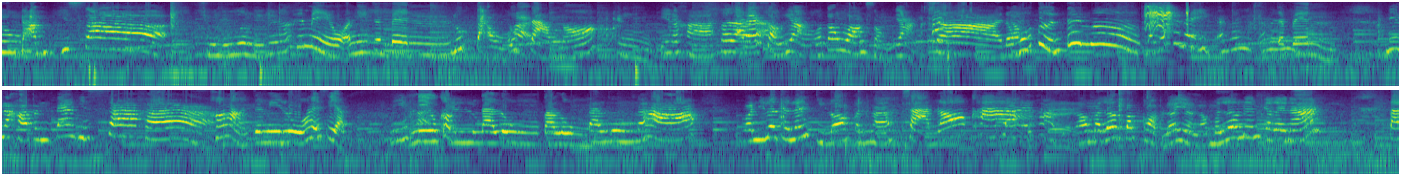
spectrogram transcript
ลุงทำพิซซ่าชูนิ้วตรงนี้ด้วยนะพี่หมิวอันนี้จะเป็นลูกเต๋าลูกค่ะเต๋าเนาะอืม นี่นะคะเวลาถ้าได้สองอย่างก็ต้องวางสองอย่างนะคะใช่น้องมูตื่นเต้นมากแล้วก็เป็นอะไรอีกอันนั้นอีกอันนั้นจะเป็นนี่นะคะเป็นแป้งพิซซ่าค่ะข้างหลังจะมีรูให้เสียบนี่ค่ะนิ้วกับเป็นรูตาลุงตาลุง ตาลุงนะคะ วันนี้เราจะเล่นกี่รอบกันคะสามรอบค่ะใช่ค่ะเดี๋ยวเรามาเริ่มประกอบแล้วเดี๋ยวเรามาเริ่มเล่นกันเลยนะตา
